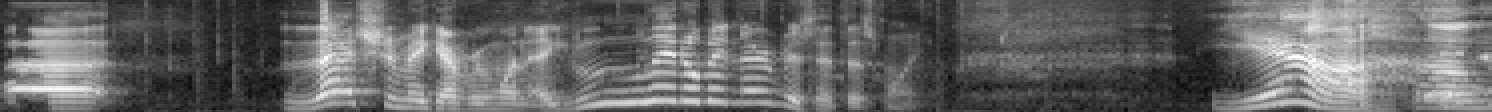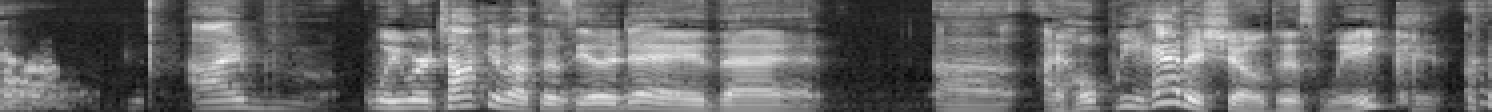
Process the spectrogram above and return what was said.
uh, that should make everyone a little bit nervous at this point. Yeah, um, I'm. We were talking about this the other day that uh, I hope we had a show this week.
